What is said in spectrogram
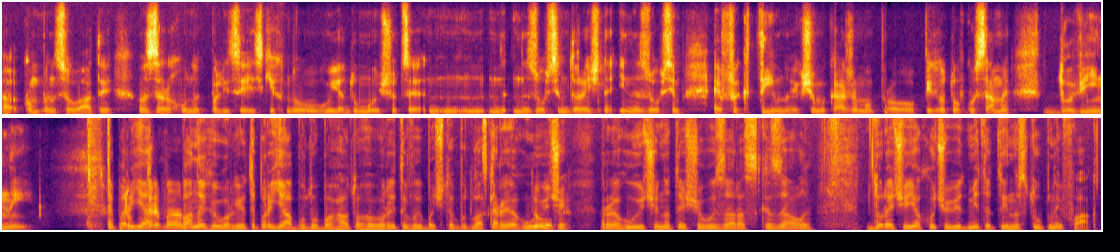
е, компенсувати за рахунок поліцейських. Ну я думаю, що це не зовсім доречно і не зовсім ефективно, якщо ми кажемо про підготовку саме до війни. Тепер Тут я, треба- пане Георгію, тепер я буду багато говорити. Вибачте, будь ласка, реагуючи, реагуючи на те, що ви зараз сказали. До речі, я хочу відмітити наступний факт.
